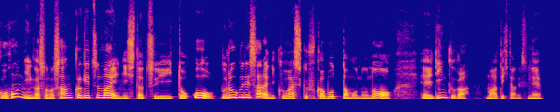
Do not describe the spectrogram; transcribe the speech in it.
ご本人がその3ヶ月前にしたツイートをブログでさらに詳しく深掘ったものの、えリンクが回ってきたんですね。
